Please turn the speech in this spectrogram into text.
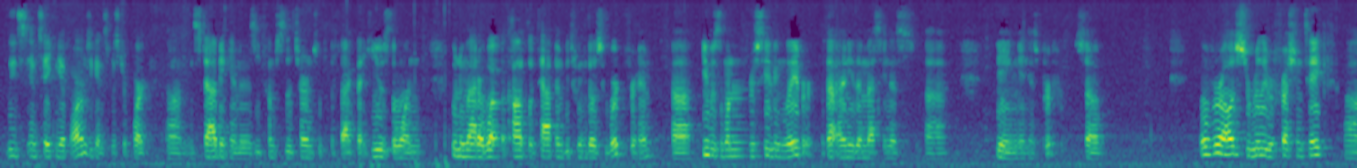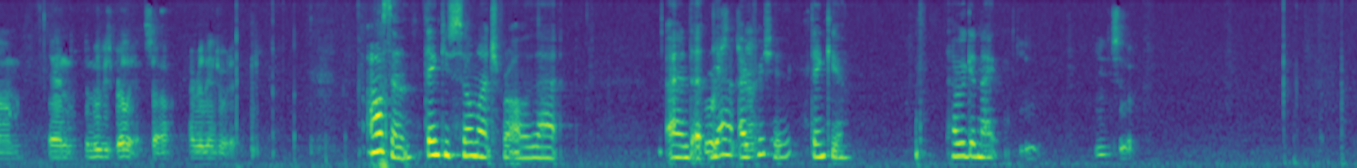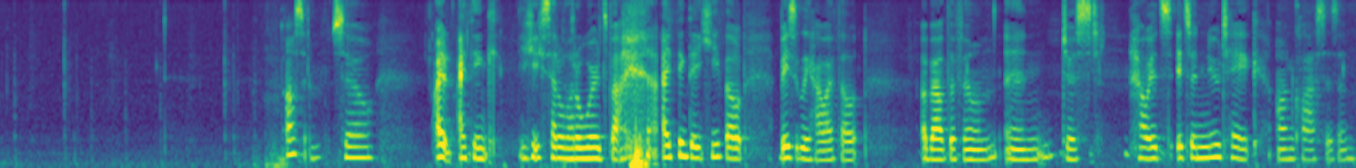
leads to him taking up arms against Mr. Park um, and stabbing him as he comes to the terms with the fact that he was the one who, no matter what conflict happened between those who worked for him, uh, he was the one receiving labor without any of the messiness uh, being in his peripheral. So overall, just a really refreshing take, um, and the movie's brilliant. So I really enjoyed it. Awesome. Thank you so much for all of that. And uh, course, yeah, I right. appreciate it. Thank you. Have a good night. You, you too. Awesome. So I I think he said a lot of words, but I, I think that he felt basically how I felt about the film and just how it's it's a new take on classism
